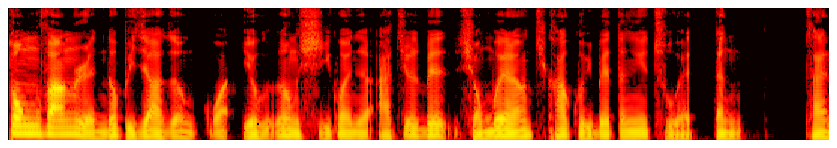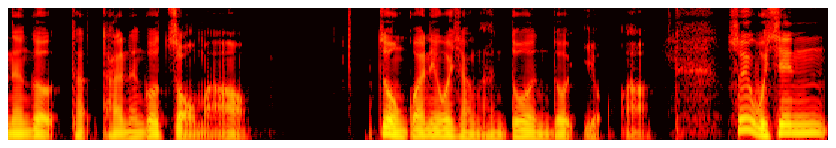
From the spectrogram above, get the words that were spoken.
东方人都比较有这种惯，有这种习惯，就啊，就是被熊背然后靠鬼被灯一杵来等才能够才才能够走嘛啊，这种观念我想很多人都有啊，所以我先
